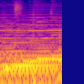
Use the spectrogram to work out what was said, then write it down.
Podcast.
